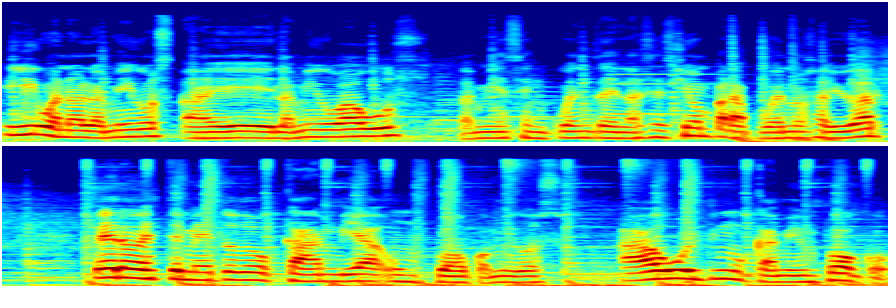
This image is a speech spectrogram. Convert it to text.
Y bueno, amigos, el amigo Agus también se encuentra en la sesión para podernos ayudar. Pero este método cambia un poco, amigos. A último cambia un poco.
